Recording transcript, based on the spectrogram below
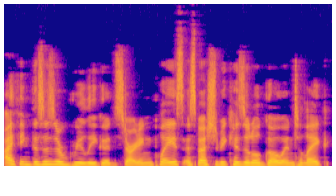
I think this is a really good starting place, especially because it'll go into like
